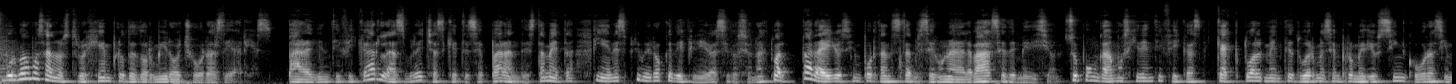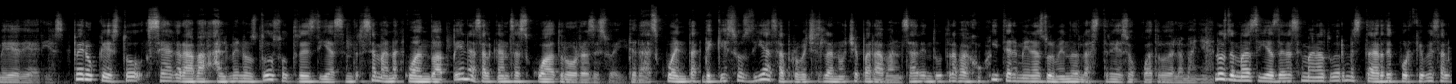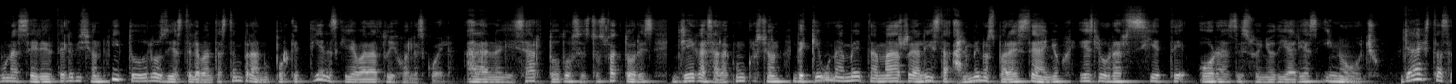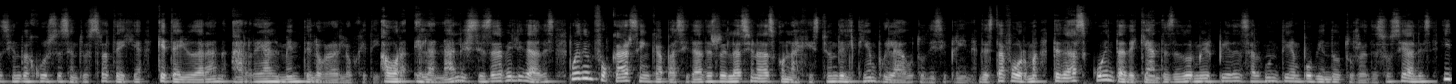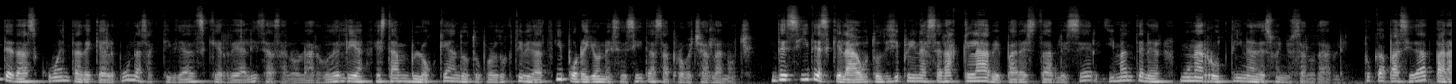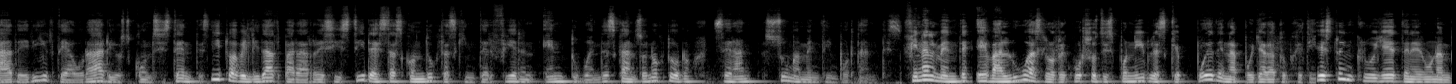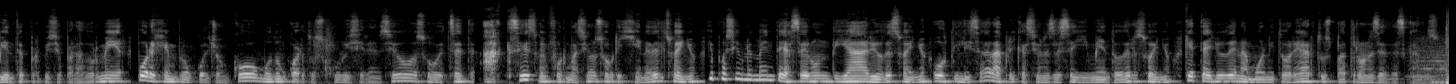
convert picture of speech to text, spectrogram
Volvamos a nuestro ejemplo de dormir 8 horas diarias. Para identificar las brechas que te separan de esta meta, tienes primero que definir la situación actual. Para ello es importante establecer una base de medición. Supongamos que identificas que actualmente duermes en promedio 5 horas y media diarias, pero que esto se agrava al menos 2 o 3 días entre semana cuando apenas alcanzas 4 horas de sueño. Te das cuenta de que esos días aprovechas la noche para avanzar en tu trabajo y terminas durmiendo a las 3 o 4 de la mañana. Los demás días de la semana duermes tarde porque ves alguna serie de televisión y todos los días te levantas temprano porque tienes que llevar a tu hijo a la escuela. Al analizar todos estos factores, llegas a la conclusión de que una meta más realista, al menos para este año, es lograr 7 horas de sueño diarias y no 8 ya estás haciendo ajustes en tu estrategia que te ayudarán a realmente lograr el objetivo. Ahora, el análisis de habilidades puede enfocarse en capacidades relacionadas con la gestión del tiempo y la autodisciplina. De esta forma, te das cuenta de que antes de dormir pierdes algún tiempo viendo tus redes sociales y te das cuenta de que algunas actividades que realizas a lo largo del día están bloqueando tu productividad y por ello necesitas aprovechar la noche. Decides que la autodisciplina será clave para establecer y mantener una rutina de sueño saludable. Tu capacidad para adherirte a horarios consistentes y tu habilidad para resistir a estas conductas que interfieren en tu buen descanso nocturno serán sumamente importantes. Finalmente, evalúas los recursos disponibles que pueden apoyar a tu objetivo. Esto incluye tener un ambiente propicio para dormir, por ejemplo un colchón cómodo, un cuarto oscuro y silencioso, etc. Acceso a información sobre higiene del sueño y posiblemente hacer un diario de sueño o utilizar aplicaciones de seguimiento del sueño que te ayuden a monitorear tus patrones de descanso.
